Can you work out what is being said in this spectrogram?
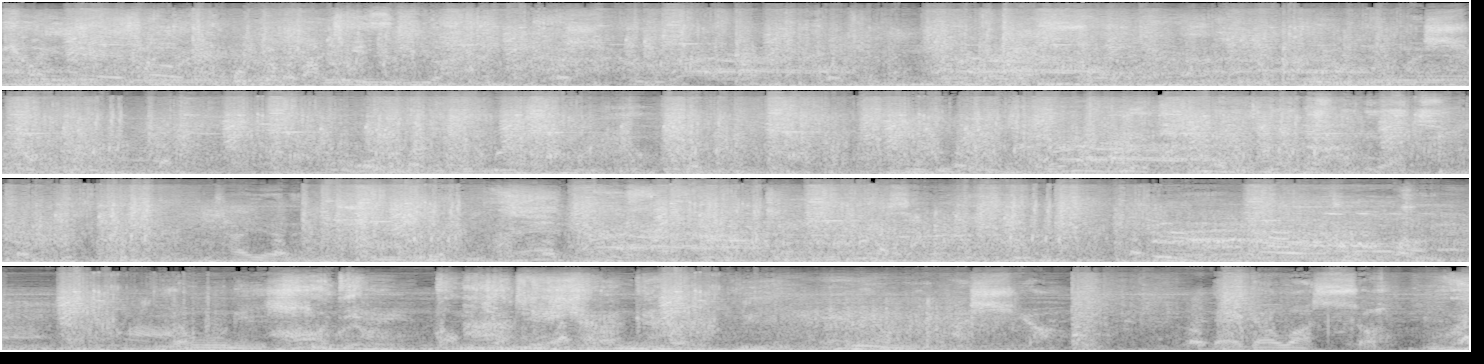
형제의 마을 공격받고 있습니다. 자연은. 영혼의 힘을 공격해야란가 명령하시오. 내가 왔소. 왜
